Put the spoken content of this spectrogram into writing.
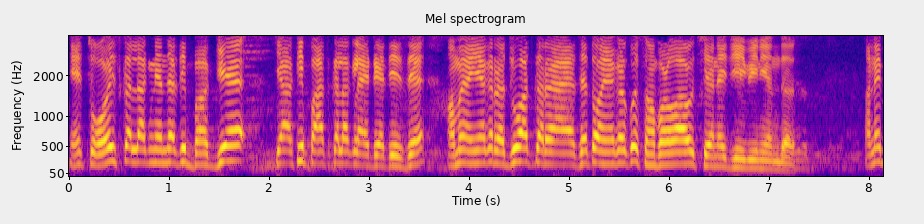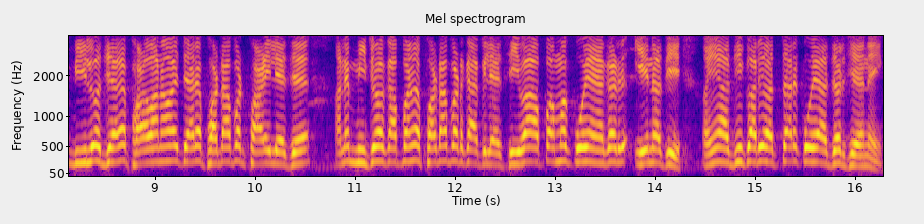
એ ચોવીસ કલાકની અંદરથી ભાગ્યે ચારથી પાંચ કલાક લાઇટ રહેતી છે અમે અહીંયા આગળ રજૂઆત કરવા આવ્યા છે, તો અહીંયા આગળ કોઈ સાંભળવાનું છે નહીં જીબીની અંદર. અને બિલો જ્યારે ફાળવાના હોય ત્યારે ફટાફટ ફાડી લે છે અને મીટર કાપવાના ફટાફટ કાપી લે છે. સેવા આપવામાં કોઈ આગળ એ નથી. અહીંયા અધિકારીઓ અત્યારે કોઈ હાજર છે નહીં.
